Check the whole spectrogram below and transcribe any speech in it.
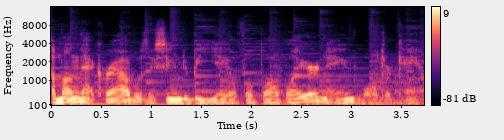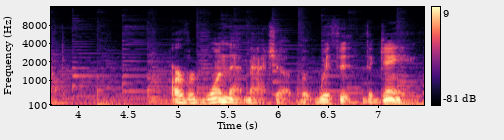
Among that crowd was a soon to be Yale football player named Walter Camp. Harvard won that matchup, but with it, the game,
